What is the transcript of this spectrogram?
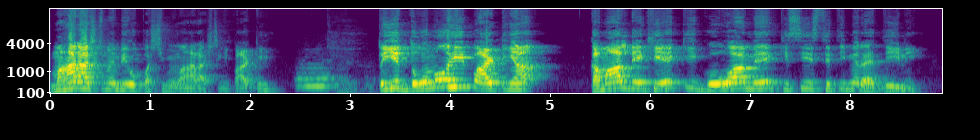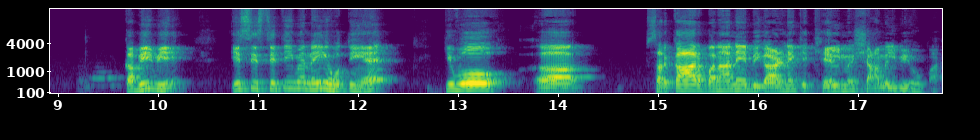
महाराष्ट्र में भी वो पश्चिमी महाराष्ट्र की पार्टी तो ये दोनों ही पार्टियाँ कमाल देखिए कि गोवा में किसी स्थिति में रहती ही नहीं। कभी भी इस स्थिति में नहीं होती हैं कि वो आ, सरकार बनाने, बिगाड़ने के खेल में शामिल भी हो पाए।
